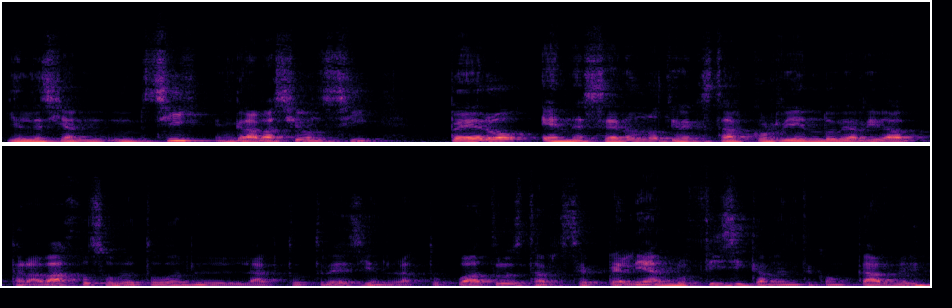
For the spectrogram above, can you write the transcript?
Y él decía, "Mm, sí, en grabación sí, pero en escena uno tiene que estar corriendo de arriba para abajo, sobre todo en el acto 3 y en el acto 4, estarse peleando físicamente con Carmen.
